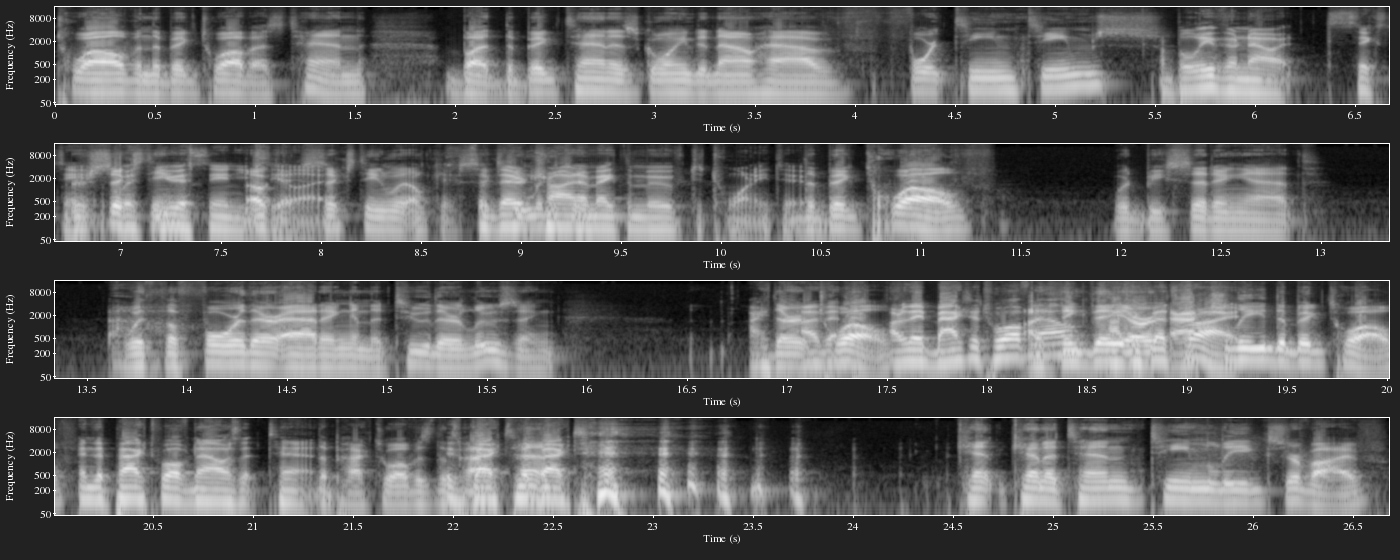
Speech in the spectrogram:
12 and the Big 12 has 10, but the Big Ten is going to now have 14 teams. I believe they're now at 16, They're 16 with USC and UCLA. Okay, 16 okay. 16 So they're trying to make the move to 22. The Big 12 would be sitting at with the four they're adding and the two they're losing. They're are at they- 12. are they back to 12 now? I think they I think are right. actually the Big 12. and the Pac-12 now is at 10. The Pac-12 is the It's back to Pac-10. the Pac-10. Can can a ten team league survive?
